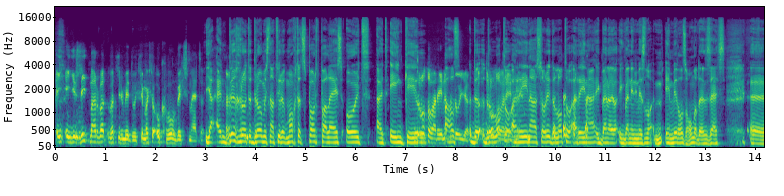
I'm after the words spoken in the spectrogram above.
En, en je ziet maar wat, wat je ermee doet. Je mag ze ook gewoon wegsmijten. Ja, en de grote droom is natuurlijk, mocht het Sportpaleis ooit uit één keel... De Lotto Arena als- bedoel je? De, De- de, de Lotto Lotto Arena. Arena, sorry, de Lotto Arena. Ik ben, eh, ik ben inmiddels, inmiddels 106. Eh,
